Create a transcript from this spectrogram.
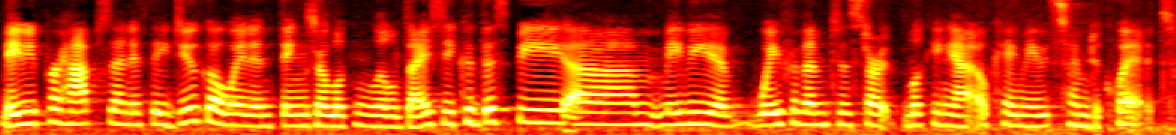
maybe perhaps then if they do go in and things are looking a little dicey, could this be um, maybe a way for them to start looking at, okay, maybe it's time to quit?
